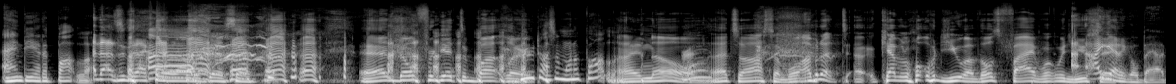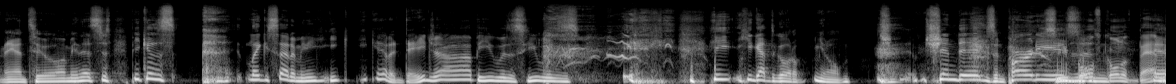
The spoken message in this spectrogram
And he had a butler. that's exactly what I was going to say And don't forget the butler. Who doesn't want a butler? I know that's awesome. Well, I'm gonna, uh, Kevin. What would you of those five? What would you I say? got to go Batman too. I mean, that's just because, like you said, I mean, he, he, he had a day job. He was he was he he got to go to you know shindigs and parties. So you're both and- going with Batman,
